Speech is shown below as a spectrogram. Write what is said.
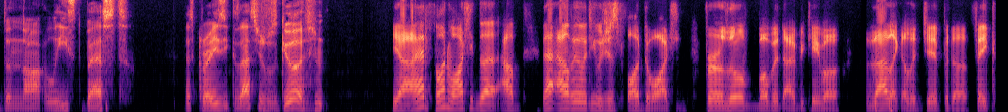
the not least best? That's crazy cuz last year's was good. Yeah, I had fun watching the Al that Alabama team was just fun to watch. For a little moment, I became a not like a legit, but a fake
